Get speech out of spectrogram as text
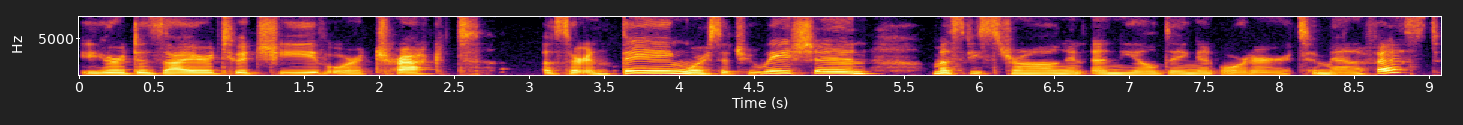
your desire to achieve or attract a certain thing or situation must be strong and unyielding in order to manifest.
